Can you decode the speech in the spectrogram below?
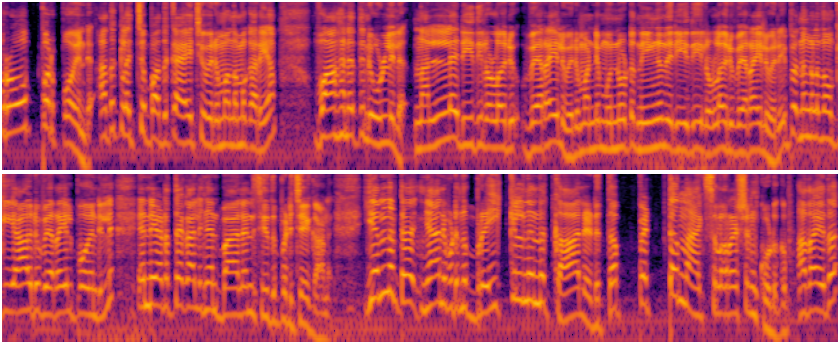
പ്രോപ്പർ പോയിന്റ് അത് ക്ലച്ച് പതുക്കെ അയച്ചു വരുമ്പോൾ നമുക്കറിയാം വാഹനത്തിന്റെ ഉള്ളിൽ നല്ല രീതിയിലുള്ള ഒരു വിറയിൽ വരും. വണ്ടി മുന്നോട്ട് നീങ്ങുന്ന രീതിയിലുള്ള ഒരു വിറയിൽ വരും. ഇപ്പം നിങ്ങൾ നോക്കി ആ ഒരു വിറയിൽ പോയിന്റിൽ എന്റെ ഇടത്തെ കാലിൽ ഞാൻ ബാലൻസ് ചെയ്ത് പിടിച്ചേക്കാണ്. എന്നിട്ട് ഞാൻ ഇവിടുന്ന് ബ്രേക്കിൽ നിന്ന് കാലെടുത്ത് പെട്ടെന്ന് ആക്സിലറേഷൻ കൊടുക്കും. അതായത്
